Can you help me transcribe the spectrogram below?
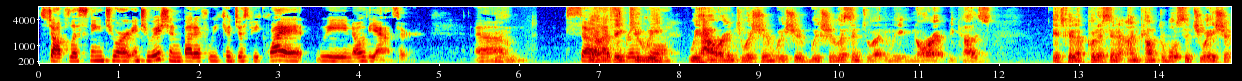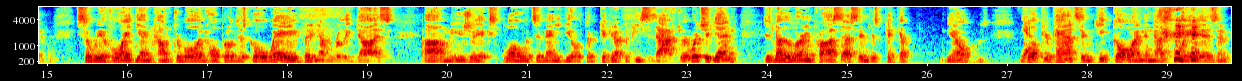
stopped listening to our intuition but if we could just be quiet we know the answer um, yeah. So yeah, i think really too cool. we we have our intuition. We should we should listen to it and we ignore it because it's going to put us in an uncomfortable situation. So we avoid the uncomfortable and hope it'll just go away, but it never really does. Um, it usually explodes, and then you deal with the picking up the pieces after, which again is another learning process. And just pick up, you know, yeah. pull up your pants and keep going, and that's the way it is. And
